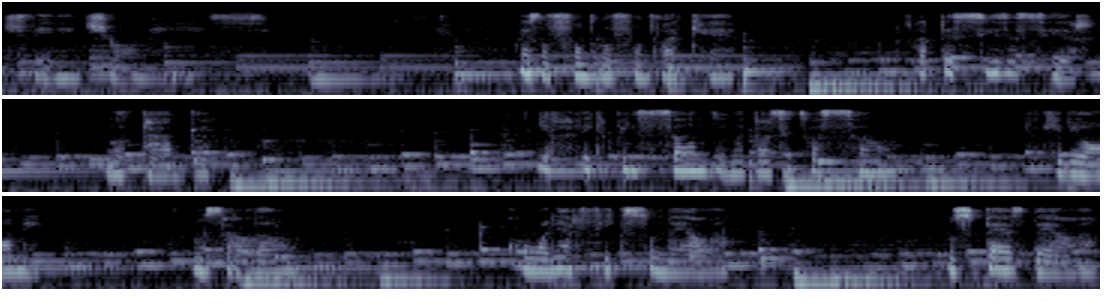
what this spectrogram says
Diferente homem esse. Mas no fundo, no fundo, ela quer. Ela precisa ser notada e ela fica pensando naquela situação, daquele homem no salão, com um olhar fixo nela, nos pés dela.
